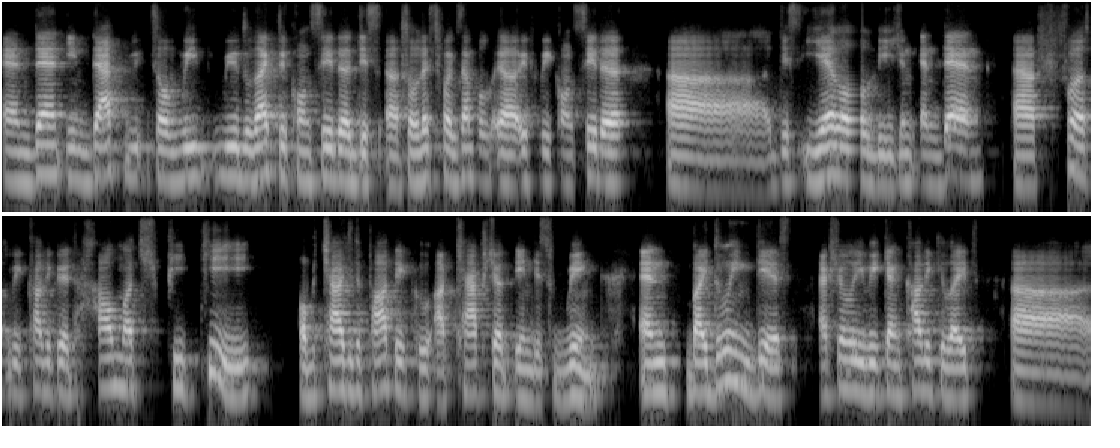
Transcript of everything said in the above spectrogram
And then in that, so we we would like to consider this. Uh, so let's, for example, uh, if we consider this yellow region, and then uh, first we calculate how much PT of charged particle are captured in this ring. And by doing this, actually we can calculate uh,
